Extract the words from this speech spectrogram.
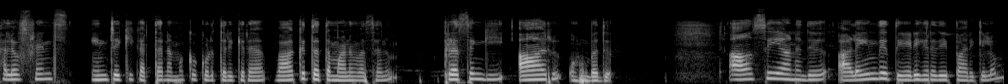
ஹலோ ஃப்ரெண்ட்ஸ் இன்றைக்கு கர்த்தர் நமக்கு கொடுத்திருக்கிற வாக்குத்தத்தமான வசனம் பிரசங்கி ஆறு ஒன்பது. ஆசையானது அலைந்து தேடுகிறதை பார்க்கிலும்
